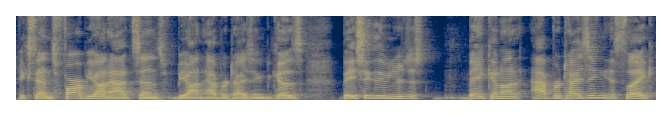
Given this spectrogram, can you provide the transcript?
extends far beyond AdSense, beyond advertising, because basically when you're just banking on advertising, it's like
